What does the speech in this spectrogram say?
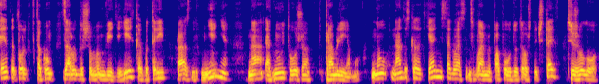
это только в таком зародышевом виде. Есть как бы три разных мнения на одну и ту же проблему. Но надо сказать, я не согласен с вами по поводу того, что читать тяжело,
